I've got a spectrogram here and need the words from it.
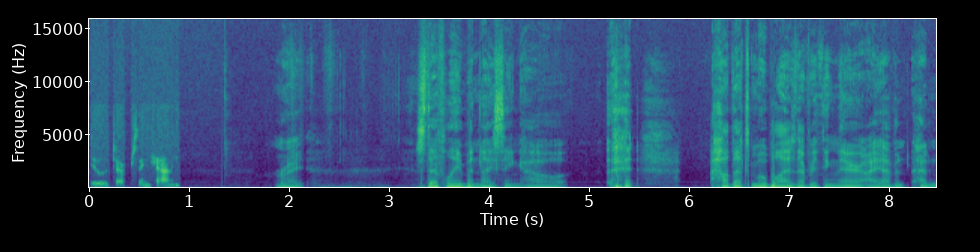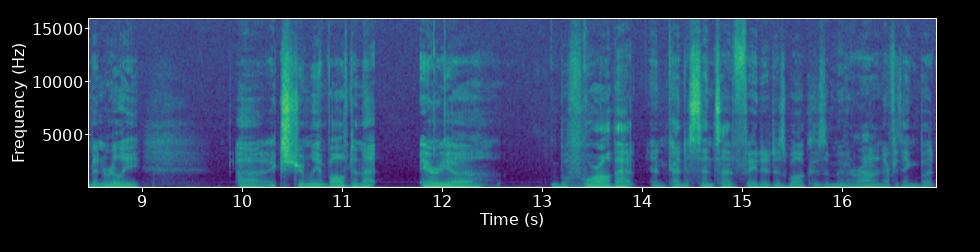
to Jefferson County. Right. It's definitely been nice seeing how how that's mobilized everything there. I haven't hadn't been really uh, extremely involved in that area before all that, and kind of since I've faded as well because of moving around and everything. But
